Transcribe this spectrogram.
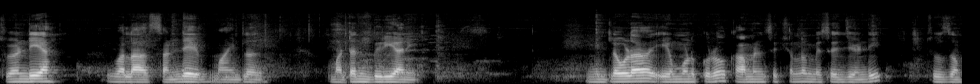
చూడండి ఇవాళ సండే మా ఇంట్లో మటన్ బిర్యానీ. మీ ఇంట్లో కూడా ఏం వండుకురో కామెంట్ సెక్షన్లో మెసేజ్ చేయండి. చూద్దాం.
